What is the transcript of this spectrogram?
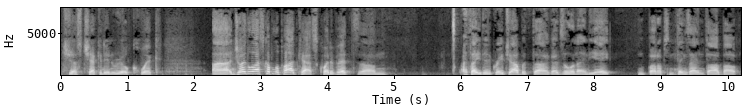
Just checking in real quick. Uh, enjoyed the last couple of podcasts quite a bit. Um, I thought you did a great job with uh, Godzilla '98. Brought up some things I hadn't thought about.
